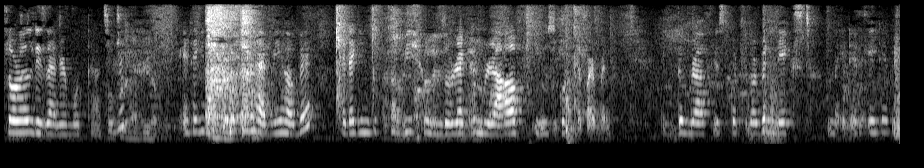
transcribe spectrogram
ফ্লোরাল ডিজাইনের মধ্যে আছে হ্যাঁ এটা কিন্তু প্রচুর হ্যাভি হবে এটা কিন্তু খুবই সুন্দর একদম রাফ ইউজ করতে পারবেন একদম রাফ ইউজ করতে পারবেন নেক্সট এটা এই টাইপের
